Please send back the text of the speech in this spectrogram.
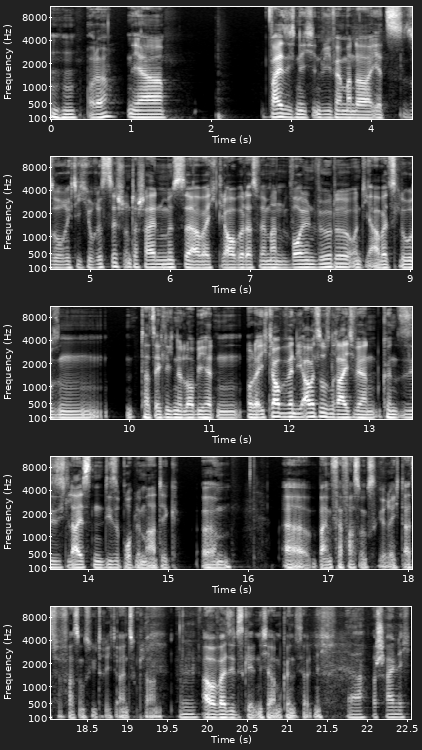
Mhm. oder? Ja, weiß ich nicht, inwiefern man da jetzt so richtig juristisch unterscheiden müsste, aber ich glaube, dass wenn man wollen würde und die Arbeitslosen tatsächlich eine Lobby hätten, oder ich glaube, wenn die Arbeitslosen reich wären, könnten sie sich leisten, diese Problematik ähm, äh, beim Verfassungsgericht als verfassungswidrig einzuklagen. Hm, Aber weil sie das Geld nicht haben, können sie es halt nicht. ja, wahrscheinlich.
